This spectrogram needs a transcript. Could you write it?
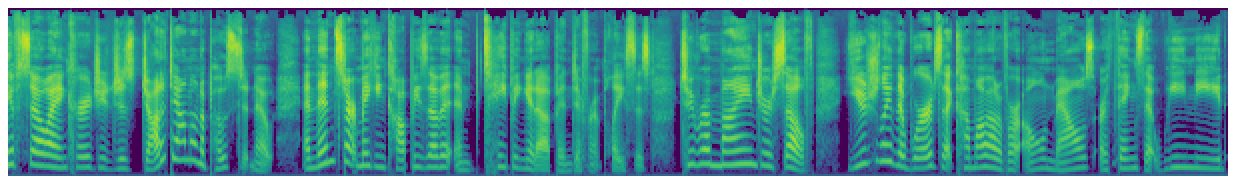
If so, I encourage you to just jot it down on a post it note and then start making copies of it and taping it up in different places to remind yourself. Usually, the words that come out of our own mouths are things that we need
